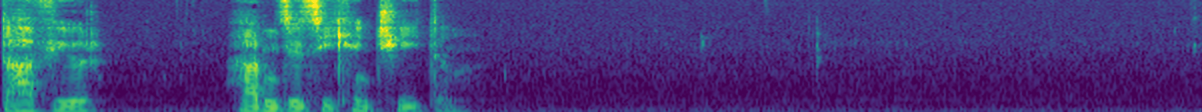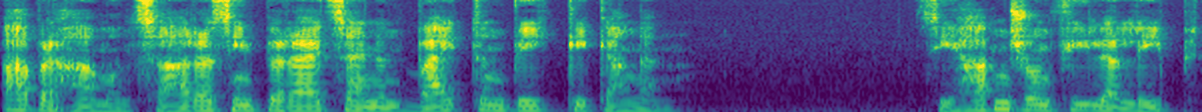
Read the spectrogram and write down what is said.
dafür haben sie sich entschieden. Abraham und Sarah sind bereits einen weiten Weg gegangen. Sie haben schon viel erlebt.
